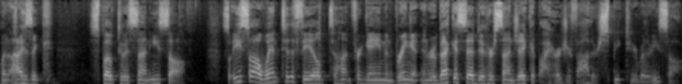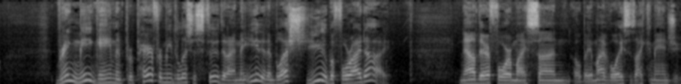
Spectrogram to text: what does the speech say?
when Isaac spoke to his son Esau. So Esau went to the field to hunt for game and bring it. And Rebekah said to her son Jacob, I heard your father speak to your brother Esau. Bring me game and prepare for me delicious food that I may eat it and bless you before I die. Now, therefore, my son, obey my voice as I command you.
